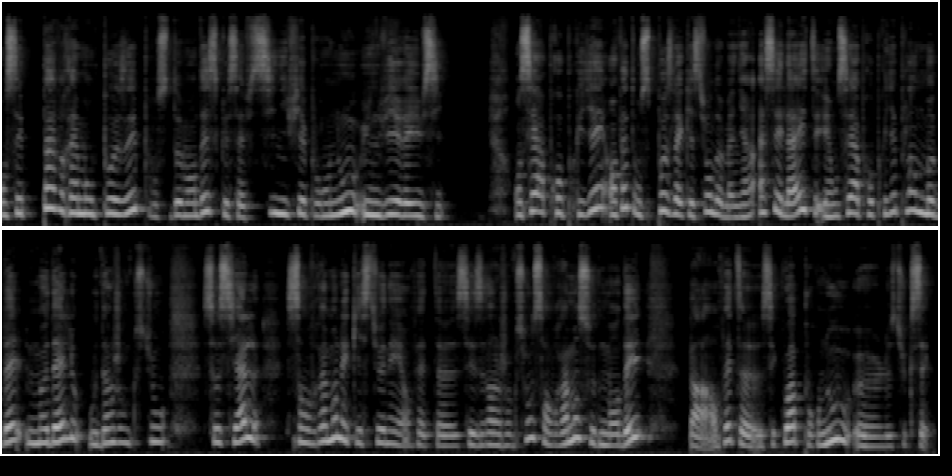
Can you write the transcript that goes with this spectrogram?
on s'est pas vraiment posé pour se demander ce que ça signifiait pour nous une vie réussie. On s'est approprié, en fait, on se pose la question de manière assez light et on s'est approprié plein de modèles ou d'injonctions sociales sans vraiment les questionner, en fait, euh, ces injonctions, sans vraiment se demander, bah, en fait, euh, c'est quoi pour nous euh, le succès.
